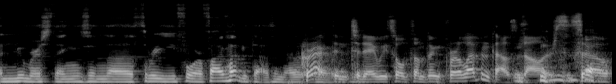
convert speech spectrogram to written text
numerous things in the three, four, five hundred thousand dollars. Correct. And today we sold something for eleven thousand dollars. So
